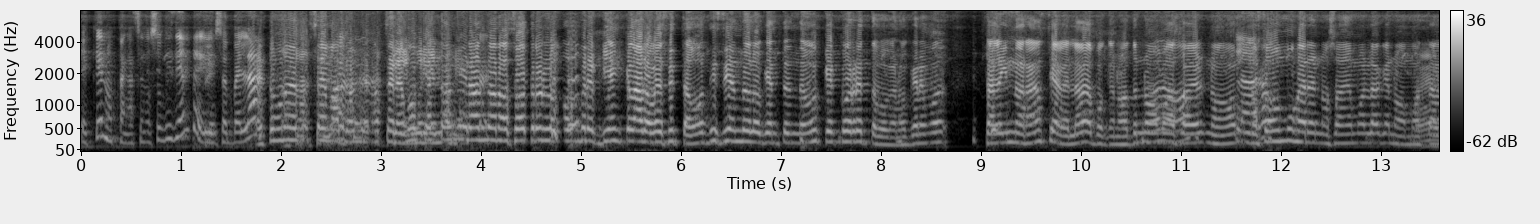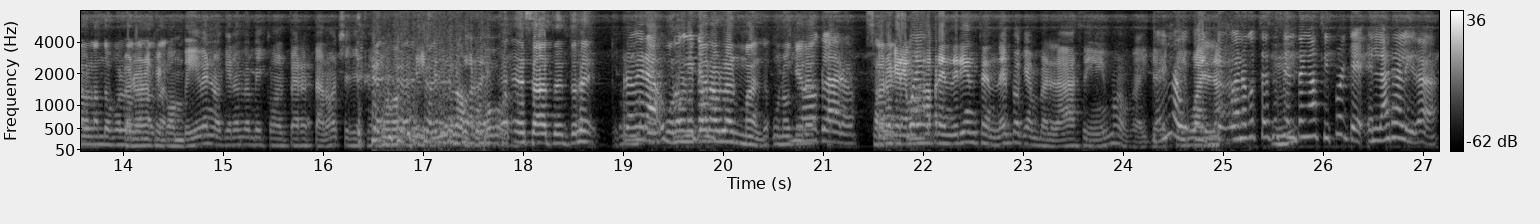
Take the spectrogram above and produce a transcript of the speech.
Es que no están haciendo suficiente, y eso es verdad. Esto es uno de los temas donde nos tenemos que muriendo estar mirando nosotros los hombres bien claro a ver si estamos diciendo lo que entendemos que es correcto, porque no queremos estar la ignorancia, ¿verdad? Porque nosotros no, No, vamos a no, saber, no, no claro. somos mujeres, no sabemos la que no vamos a estar Bueno, hablando por lo Pero que los que nos- conviven no quieren dormir con el perro esta noche. si. Exacto, entonces Pero mira, un uno no poquito- quiere hablar mal, uno quiere No, claro. saber. Pero queremos Pues- aprender y entender porque en verdad así mismo hay No, igualdad. bueno que ustedes se sienten así porque es la realidad,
